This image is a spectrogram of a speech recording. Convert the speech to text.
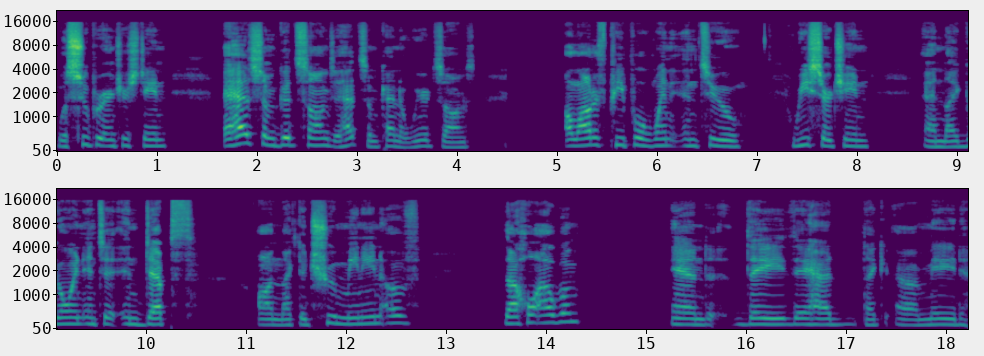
was super interesting. It had some good songs. It had some kind of weird songs. A lot of people went into researching and like going into in depth on like the true meaning of that whole album and they they had like uh, made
